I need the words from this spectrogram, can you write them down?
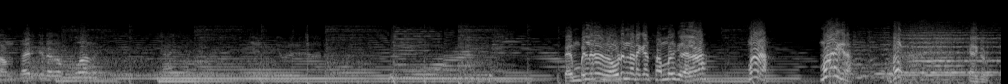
സംസാരിച്ചിട്ടൊക്കെ പോവാന്ന്. പെമ്പിള്ളേരെ റോഡിൽ നടക്കാൻ സമ്മതിക്കില്ല മാറാ മാറിക്കണം കേൾക്കണം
